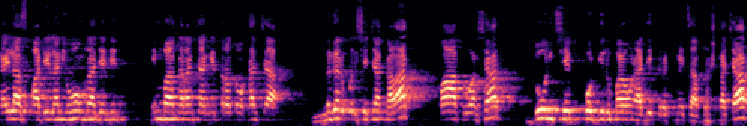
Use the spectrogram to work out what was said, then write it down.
कैलास पाटील आणि ओमराजे निंबाळकरांच्या नेतृत्वाखालच्या नगर परिषदेच्या काळात पाच वर्षात दोनशे कोटी रुपयाहून अधिक रकमेचा भ्रष्टाचार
